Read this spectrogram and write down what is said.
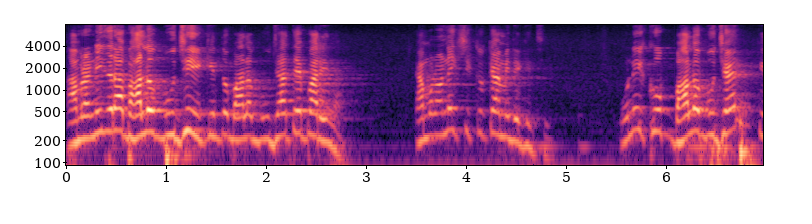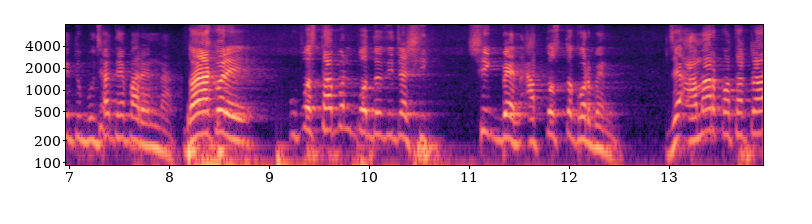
আমরা নিজেরা ভালো বুঝি, কিন্তু ভালো বুঝাতে পারি না। এমন অনেক শিক্ষককে আমি দেখেছি। উনি খুব ভালো বুঝেন, কিন্তু বুঝাতে পারেন না। দয়া করে উপস্থাপন পদ্ধতিটা শিখ- শিখবেন, আত্মস্থ করবেন। যে আমার কথাটা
